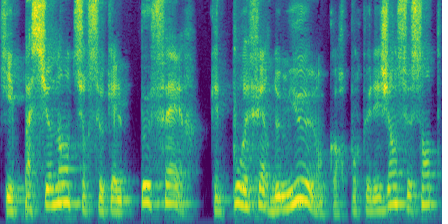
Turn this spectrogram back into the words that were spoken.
qui est passionnante sur ce qu'elle peut faire, qu'elle pourrait faire de mieux encore pour que les gens se sentent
